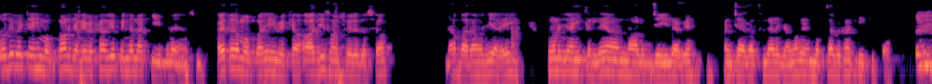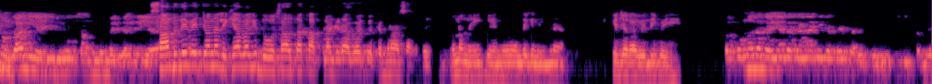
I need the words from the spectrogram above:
ਉਹਦੇ ਵਿੱਚ ਅਸੀਂ ਮੌਕਾ ਹੁਣ ਜਾ ਕੇ ਵੇਖਾਂਗੇ ਪਹਿਲਾਂ ਨਾਲ ਕੀ ਬਣਾਇਆ ਸੀ। ਅਜੇ ਤੱਕ ਮੌਕਾ ਨਹੀਂ ਸੀ ਵੇਖਿਆ। ਅੱਜ ਹੀ ਸਾਨੂੰ ਸਵੇਰੇ ਦੱਸਿਆ ਦਾ 12 ਵਜੇ ਆਏ ਸੀ। ਹੁਣ ਜੇ ਅਸੀਂ ਚੱਲੇ ਆ ਨਾਲ ਜਈ ਲੈ ਕੇ ਪੰਚਾਇਤ ਦਫ਼ਤਰ ਲੈ ਕੇ ਜਾਵਾਂਗੇ। ਮੌਕਾ ਵੇਖਾਂ ਕੀ ਕੀਤਾ। ਜੀ ਹੁੰਦਾ ਕੀ ਹੈ ਜੀ? ਜਦੋਂ ਸੰਦ ਨੂੰ ਮਿਲ ਜਾਂਦੀ ਹੈ। ਸੰਦ ਦੇ ਵਿੱਚ ਉਹਨਾਂ ਲਿਖਿਆ ਵਾ ਕਿ 2 ਸਾਲ ਤੱਕ ਆਪਣਾ ਜਿਹੜਾ ਵਾ ਉੱਥੇ ਬਣਾ ਸਕਦੇ। ਉਹਨਾਂ ਨਹੀਂ ਕਿਸੇ ਨੇ ਕਹਿੰਦੇ ਕਿ ਨਹੀਂ ਬਣਾਇਆ ਕਿ ਜਗ੍ਹਾ ਵਿਹਲੀ ਪਈ ਪਰ ਉਹਨਾਂ ਦਾ ਕਈਆਂ ਦਾ ਕਹਿਣਾ ਕਿ ਜਦੋਂ ਸਾਡੇ ਪੂਰੀ ਚੀਜ਼ ਬੰਦੇ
